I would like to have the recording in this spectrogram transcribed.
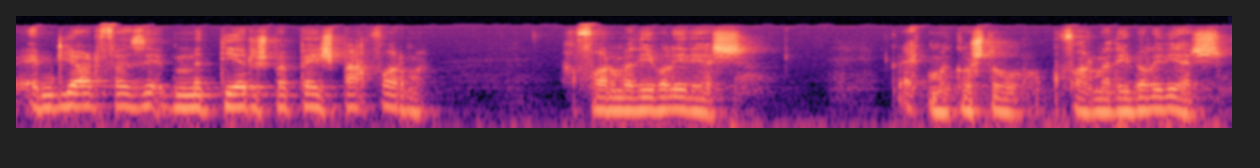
é melhor fazer, meter os papéis para a reforma. Reforma de invalidez. É como é que eu estou, reforma de invalidez.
